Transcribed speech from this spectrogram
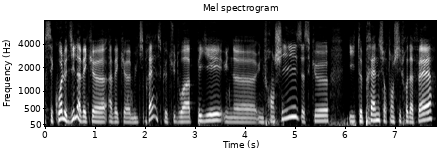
c'est quoi le deal avec, avec Multiprêt? Est-ce que tu dois payer une, une franchise? Est-ce qu'ils te prennent sur ton chiffre d'affaires?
